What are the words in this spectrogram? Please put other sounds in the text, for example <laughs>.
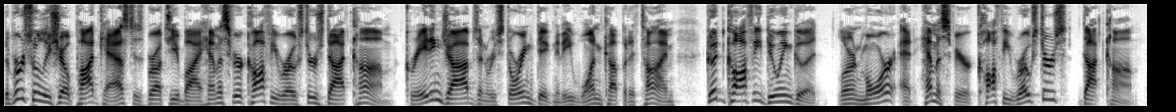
The Bruce Hooley Show podcast is brought to you by HemisphereCoffeeRoasters.com. Creating jobs and restoring dignity one cup at a time. Good coffee doing good. Learn more at HemisphereCoffeeRoasters.com.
